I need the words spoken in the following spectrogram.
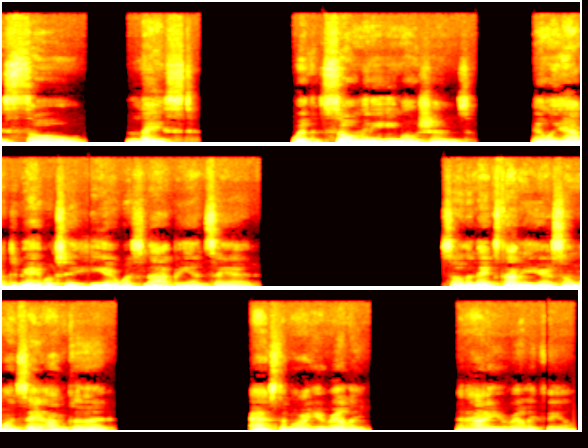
is so laced with so many emotions, and we have to be able to hear what's not being said. So the next time you hear someone say, I'm good, ask them, Are you really? And how do you really feel?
